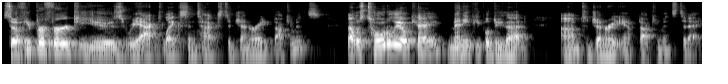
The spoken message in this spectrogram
So if you preferred to use React-like syntax to generate documents, that was totally okay. Many people do that um, to generate AMP documents today.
